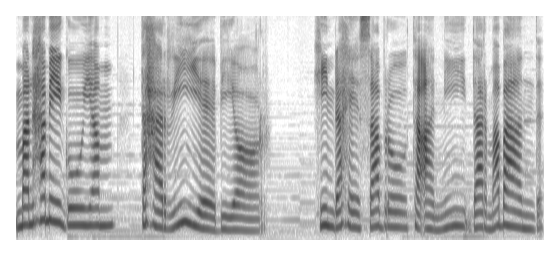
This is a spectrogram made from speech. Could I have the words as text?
من همی گویم تحری بیار. هین ره صبر و تعنی در مبند.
